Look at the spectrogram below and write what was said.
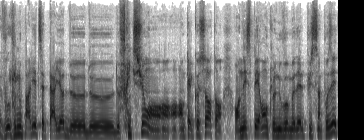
vous, nous parliez de cette période de, friction en, quelque sorte, en, espérant que le nouveau modèle puisse s'imposer.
